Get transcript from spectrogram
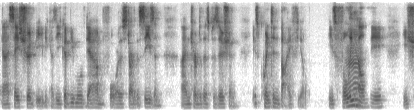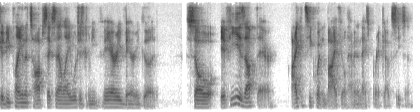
and I say should be because he could be moved down before the start of the season uh, in terms of this position, is Quinton Byfield. He's fully ah. healthy. He should be playing the top six in LA, which is going to be very, very good. So if he is up there, I could see Quinton Byfield having a nice breakout season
